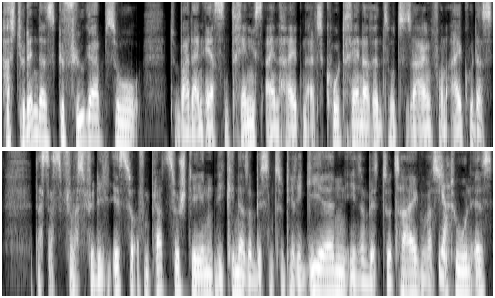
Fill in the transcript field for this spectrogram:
Hast du denn das Gefühl gehabt, so, so bei deinen ersten Trainingseinheiten als Co-Trainerin sozusagen von Eiko, dass, dass das was für dich ist, so auf dem Platz zu stehen, die Kinder so ein bisschen zu dirigieren, ihnen so ein bisschen zu zeigen, was ja. zu tun ist?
